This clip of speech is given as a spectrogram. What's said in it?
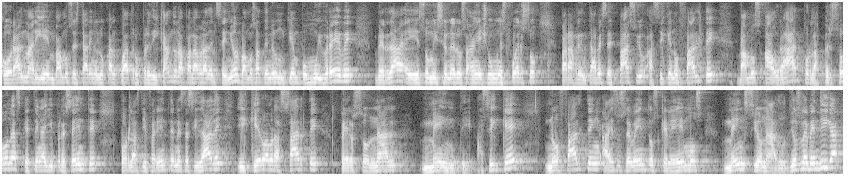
Coral Marién, vamos a estar en el local 4 predicando la palabra del Señor. Vamos a tener un tiempo muy breve, ¿verdad? Eh, esos misioneros han hecho un esfuerzo para rentar ese espacio, así que no falte. Vamos a orar por las personas que estén allí presentes, por las diferentes necesidades y quiero abrazarte personalmente. Así que no falten a esos eventos que le hemos mencionado. Dios le bendiga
